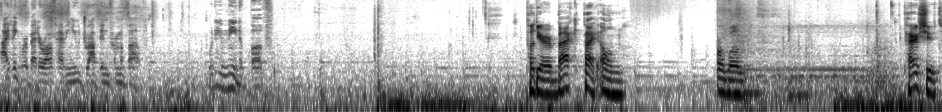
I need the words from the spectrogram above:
I think we're better off having you drop in from above. What do you mean above? Put your backpack on. Or well. Parachute.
